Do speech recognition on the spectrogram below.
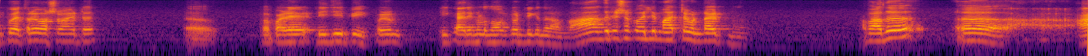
ഇപ്പോൾ എത്രയോ വർഷമായിട്ട് ഇപ്പോൾ പഴയ ഡി ജി പി ഇപ്പോഴും ഈ കാര്യങ്ങൾ നോക്കിക്കൊണ്ടിരിക്കുന്നതാണല്ലോ ആ അന്തരീക്ഷമൊക്കെ വലിയ മാറ്റം ഉണ്ടായിട്ടുണ്ട്. അപ്പം അത് ആ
